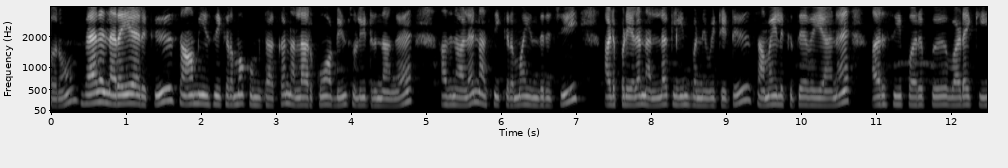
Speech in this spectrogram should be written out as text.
வரும். வேலை நிறைய இருக்குது சாமியை சீக்கிரமாக கும்பிட்டாக்கா நல்லாயிருக்கும் அப்படின்னு சொல்லிட்டு இருந்தாங்க. அதனால் நான் சீக்கிரமாக எந்திரிச்சு அடுப்படையெல்லாம் நல்லா க்ளீன் பண்ணி விட்டுட்டு சமையலுக்கு தேவையான அரிசி பருப்பு வடைக்கி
